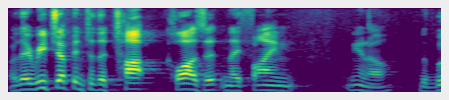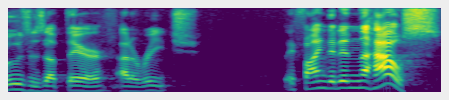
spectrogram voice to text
or they reach up into the top closet and they find you know, the booze is up there out of reach. They find it in the house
